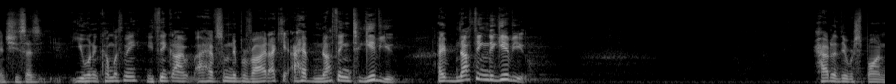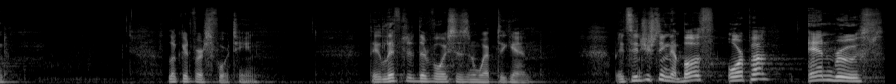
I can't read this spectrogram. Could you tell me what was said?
and she says, You want to come with me? You think I, I have something to provide? I, I have nothing to give you. I have nothing to give you. How did they respond? Look at verse 14. They lifted their voices and wept again. It's interesting that both Orpah and Ruth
